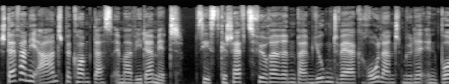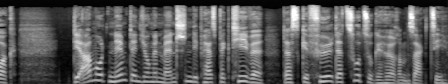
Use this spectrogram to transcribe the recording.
Stefanie Arndt bekommt das immer wieder mit. Sie ist Geschäftsführerin beim Jugendwerk Rolandmühle in Burg. Die Armut nimmt den jungen Menschen die Perspektive, das Gefühl dazuzugehören, sagt sie.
